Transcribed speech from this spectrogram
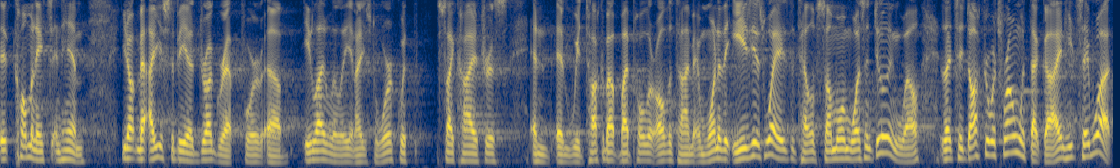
it culminates in him. You know, I used to be a drug rep for uh, Eli Lilly, and I used to work with psychiatrists, and, and we'd talk about bipolar all the time. And one of the easiest ways to tell if someone wasn't doing well is I'd say, Doctor, what's wrong with that guy? And he'd say, What?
